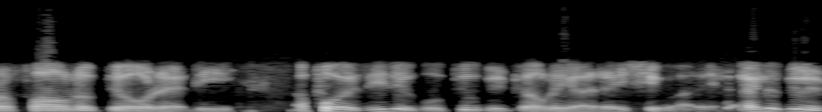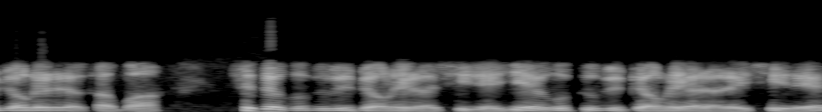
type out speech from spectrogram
reform လို့ပြောတဲ့ဒီအဖွဲ့အစည်းတွေကိုပြုပြင်ပြောင်းလဲရတယ်ရှိပါတယ်အဲ့လိုပြုပြင်ပြောင်းလဲတဲ့အခါမှာစစ်တပ်ကိုပြုပြင်ပြောင်းလဲရတာရှိတယ်ရဲကိုပြုပြင်ပြောင်းလဲရတာရှိတယ်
